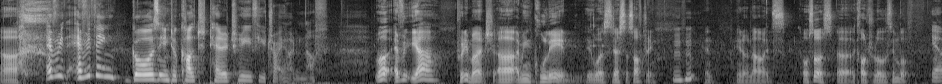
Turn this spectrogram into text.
Uh, Every everything goes into cult territory if you try hard enough. well, every yeah, pretty much. Uh, I mean, Kool Aid, it was just a soft drink. Mm-hmm. And you know, now it's also a cultural symbol. Yeah.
